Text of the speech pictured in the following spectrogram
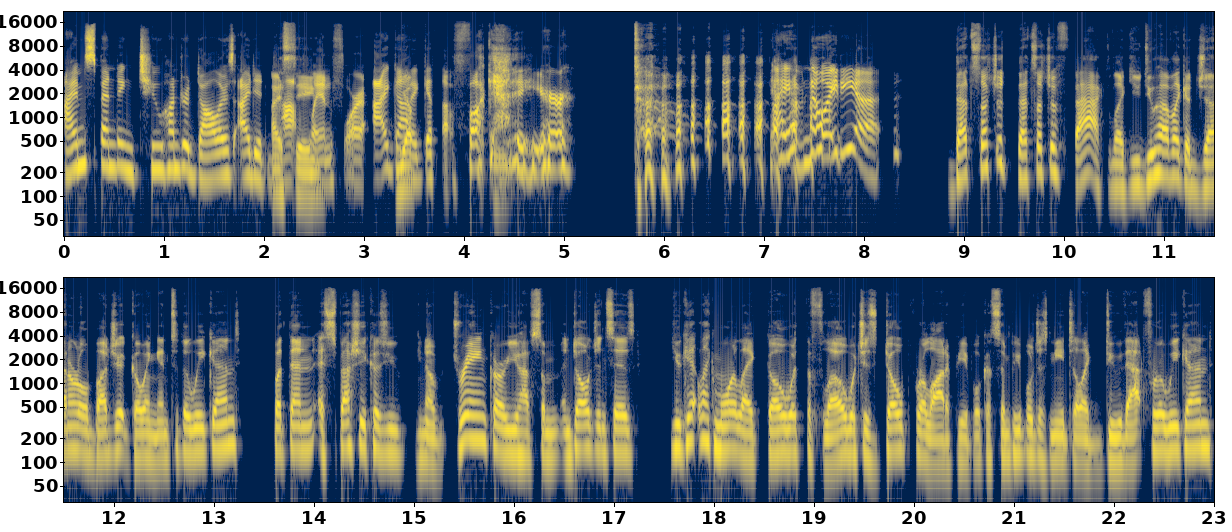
I'm spending two hundred dollars I did not see. plan for. I gotta Yep. get the fuck out of here. I have no idea. that's such a that's such a fact. Like you do have like a general budget going into the weekend, but then especially because you you know drink or you have some indulgences, you get like more like go with the flow, which is dope for a lot of people because some people just need to like do that for a weekend.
